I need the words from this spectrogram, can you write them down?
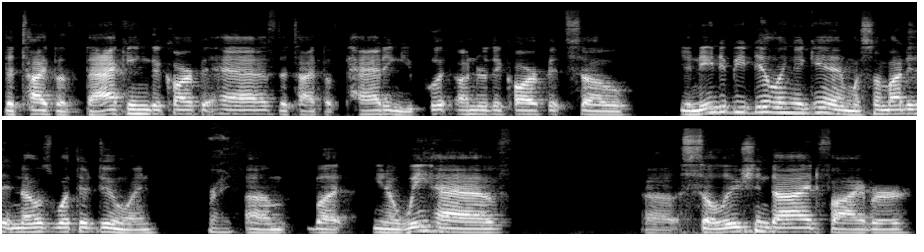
the type of backing the carpet has, the type of padding you put under the carpet. So you need to be dealing again with somebody that knows what they're doing. Right. Um, but you know, we have uh, solution dyed fiber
